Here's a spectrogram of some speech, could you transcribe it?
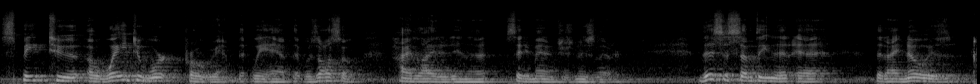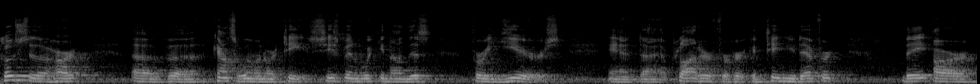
speak to a way to work program that we have that was also highlighted in the city manager's newsletter. This is something that, uh, that I know is close to the heart of uh, Councilwoman Ortiz. She's been working on this for years, and I applaud her for her continued effort. They are,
